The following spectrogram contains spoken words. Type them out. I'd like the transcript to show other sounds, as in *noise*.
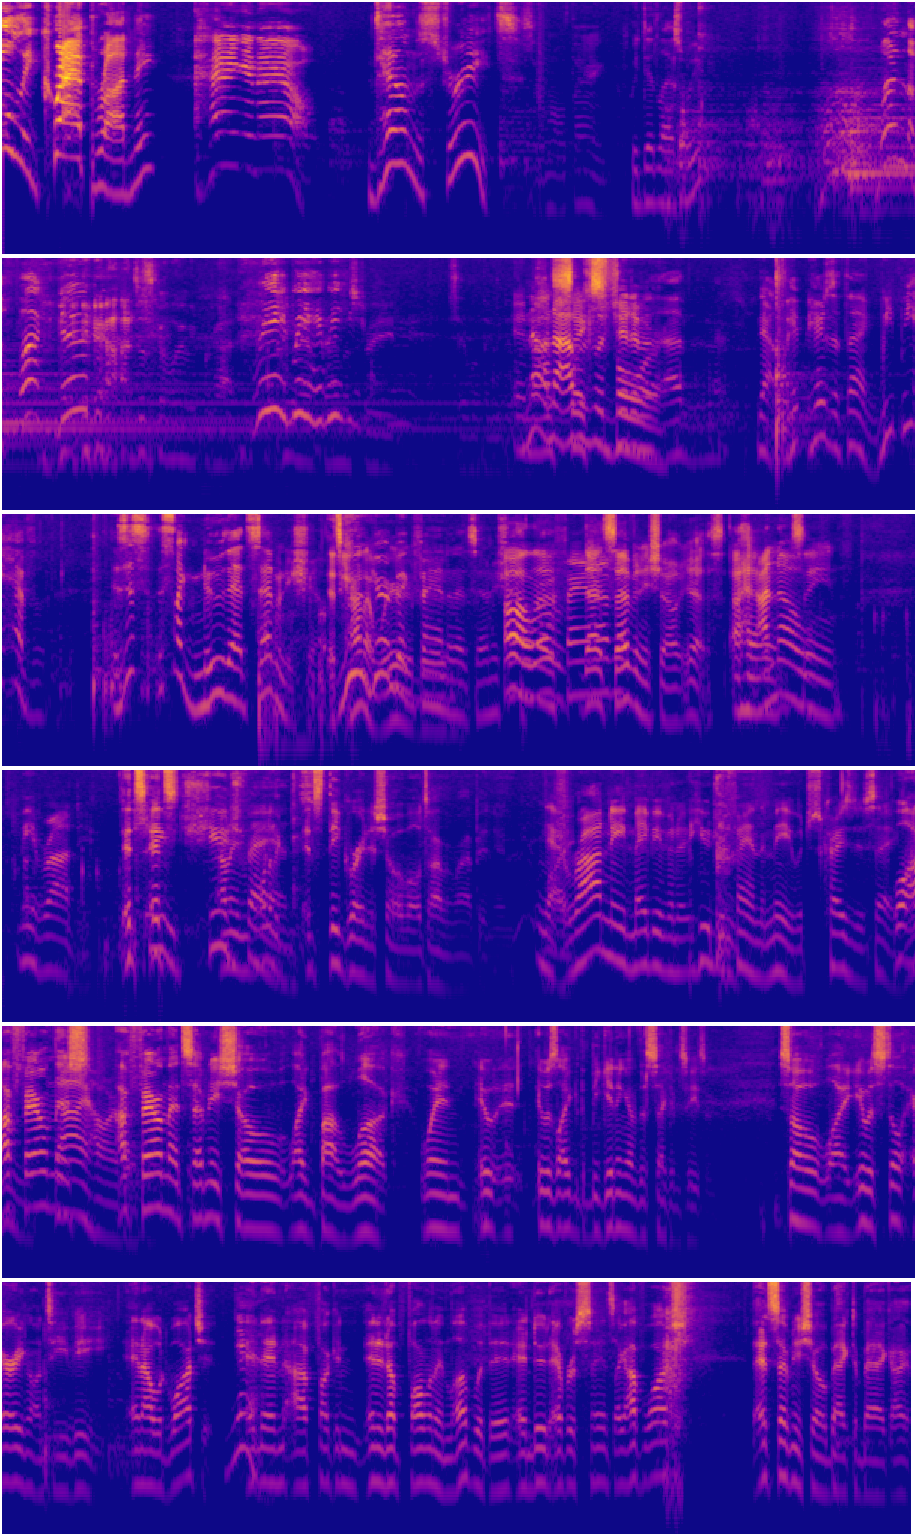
Holy crap, Rodney! Hanging out. Down the streets. Same whole thing. We did last week. What in the fuck, *laughs* dude? yeah, I just completely forgot. We- Hanging we- down we- the street. Same whole thing we did. And No, I'm no, I was legitimate. I, uh, no, here's the thing. We we have. Is this this like new that 70s show? It's You- kinda You're a big weird, fan dude. of that 70s show. Oh, a fan that of it? show, yes. I haven't know. seen. Me and Rodney. It's it's Huge, huge I mean, one of the, it's the greatest show of all time in my opinion. Yeah, Like- Rodney maybe even a huger *clears throat* fan than me, which is crazy to say. Well, I found this. I found that '70s show like by luck when it, it it was like the beginning of the second season. So like it was still airing on TV, and I would watch it. Yeah. And then I fucking ended up falling in love with it, and dude, ever since, like I've watched that '70s show back to back. I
